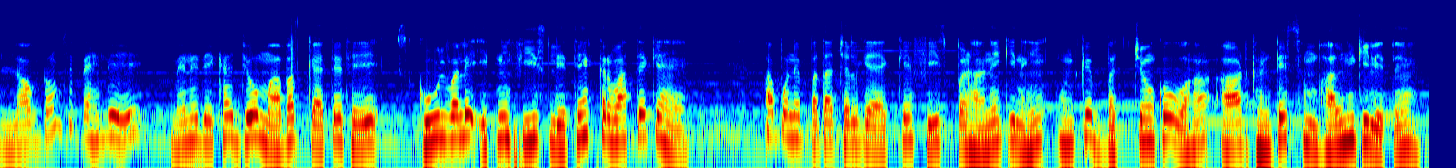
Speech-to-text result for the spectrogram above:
लॉकडाउन से पहले मैंने देखा जो माँ बाप कहते थे, स्कूल वाले इतनी फ़ीस लेते हैं, करवाते क्या हैं? अब उन्हें पता चल गया है कि फ़ीस पढ़ाने की नहीं, उनके बच्चों को वहाँ आठ घंटे संभालने की लेते हैं।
